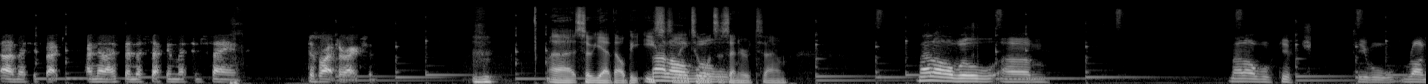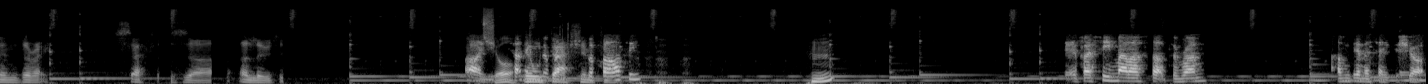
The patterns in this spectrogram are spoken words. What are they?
Uh, message back. And then I send a second message saying the right direction. Uh, so yeah, they'll be easterly Malar towards the center of town. Malar will um. Malar will give. He will run in the direction Seth has uh, alluded. Are you Sure. telling He'll the dash rest in of the front. party? Hmm. If I see Malar start to run, I'm going to take a shot.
